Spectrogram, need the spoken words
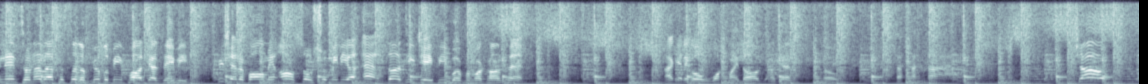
Tuning in to another episode of Feel the Beat Podcast, baby. Be sure to follow me on social media at the DJ B Boy for more content. I gotta go walk my dog again, so. Ciao!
